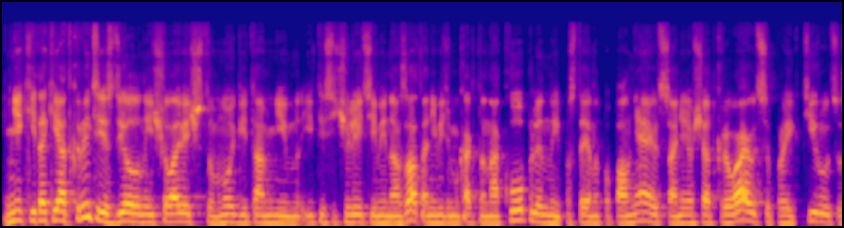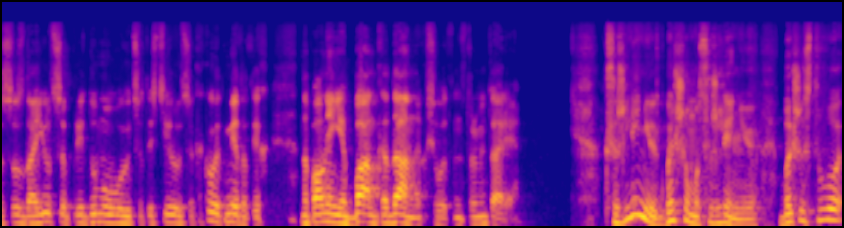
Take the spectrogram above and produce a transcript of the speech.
некие такие открытия, сделанные человечеством, многие там не, и тысячелетиями назад, они, видимо, как-то накоплены, постоянно пополняются, они вообще открываются, проектируются, создаются, придумываются, тестируются. Какой вот метод их наполнения банка данных всего этого инструментария? К сожалению, к большому сожалению, большинство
